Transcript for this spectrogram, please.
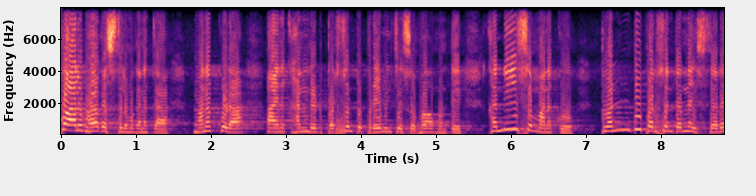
పాలు భాగస్థులము గనక మనకు కూడా ఆయనకు హండ్రెడ్ పర్సెంట్ ప్రేమించే స్వభావం ఉంటే కనీసం మనకు ట్వంటీ పర్సెంట్ అన్న ఇస్తాడా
